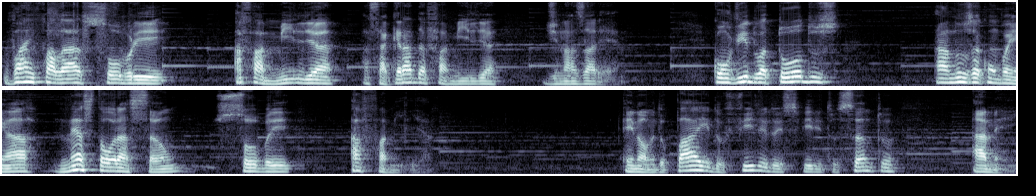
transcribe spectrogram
vai falar sobre a família, a Sagrada Família de Nazaré. Convido a todos a nos acompanhar nesta oração sobre a família. Em nome do Pai, do Filho e do Espírito Santo. Amém.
